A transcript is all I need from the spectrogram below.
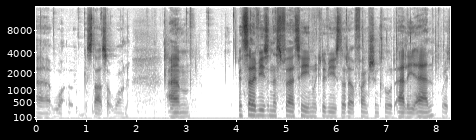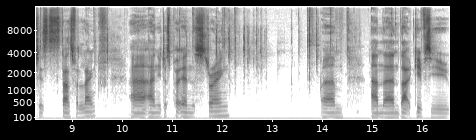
uh, what starts at one. Um, instead of using this 13, we could have used a little function called len, which is stands for length, uh, and you just put in the string, um, and then that gives you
